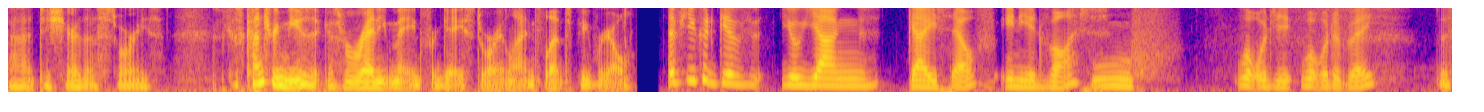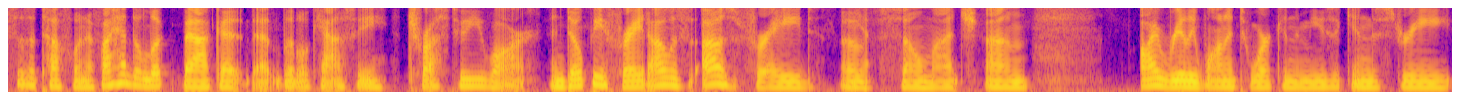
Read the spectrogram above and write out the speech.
uh, to share those stories. Because country music is ready made for gay storylines. Let's be real. If you could give your young gay self any advice, Oof. what would you? What would it be? This is a tough one. If I had to look back at, at little Cassie, trust who you are and don't be afraid. I was I was afraid of Yeah. so much. Um, I really wanted to work in the music industry,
